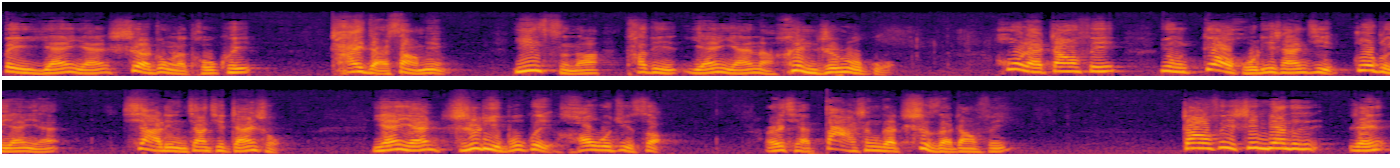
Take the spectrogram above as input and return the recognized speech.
被严颜射中了头盔，差一点丧命。因此呢，他对严颜呢恨之入骨。后来，张飞用调虎离山计捉住严颜。”下令将其斩首，严颜直立不跪，毫无惧色，而且大声地斥责张飞。张飞身边的人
